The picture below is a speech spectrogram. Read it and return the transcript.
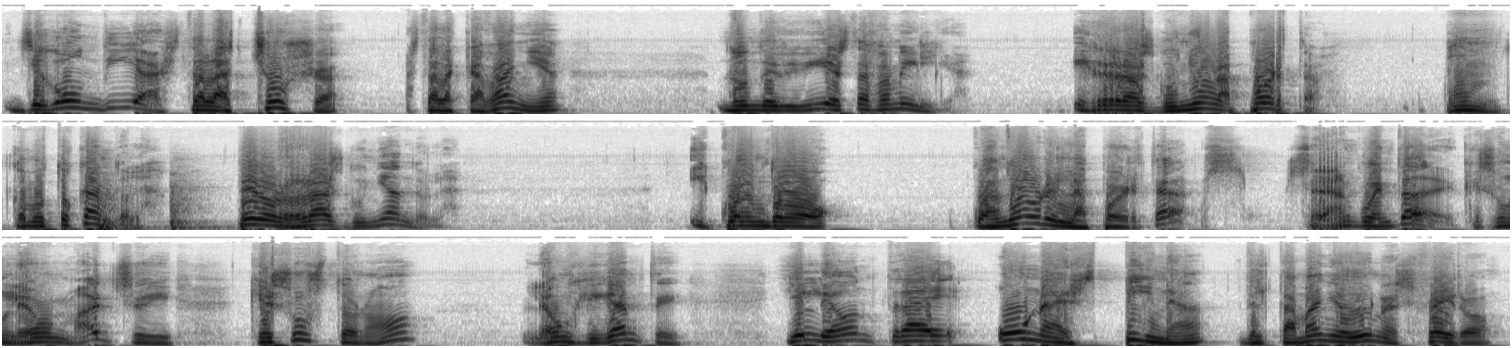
llegó un día hasta la choza, hasta la cabaña donde vivía esta familia y rasguñó la puerta, como tocándola, pero rasguñándola. Y cuando Cuando abren la puerta, se dan cuenta de que es un león macho y qué susto, ¿no? León gigante. Y el león trae una espina del tamaño de un esfero,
